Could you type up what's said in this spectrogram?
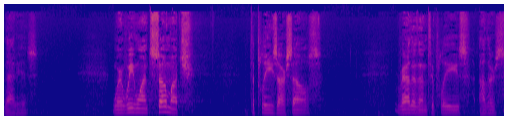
that is, where we want so much to please ourselves rather than to please others.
